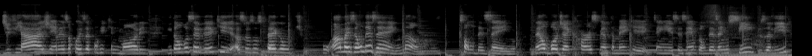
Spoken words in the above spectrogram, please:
de viagem, é a mesma coisa com Rick and Morty. Então você vê que as pessoas pegam, tipo, ah, mas é um desenho. Não, só um desenho. Né? O BoJack Horseman também, que tem esse exemplo, é um desenho simples ali,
